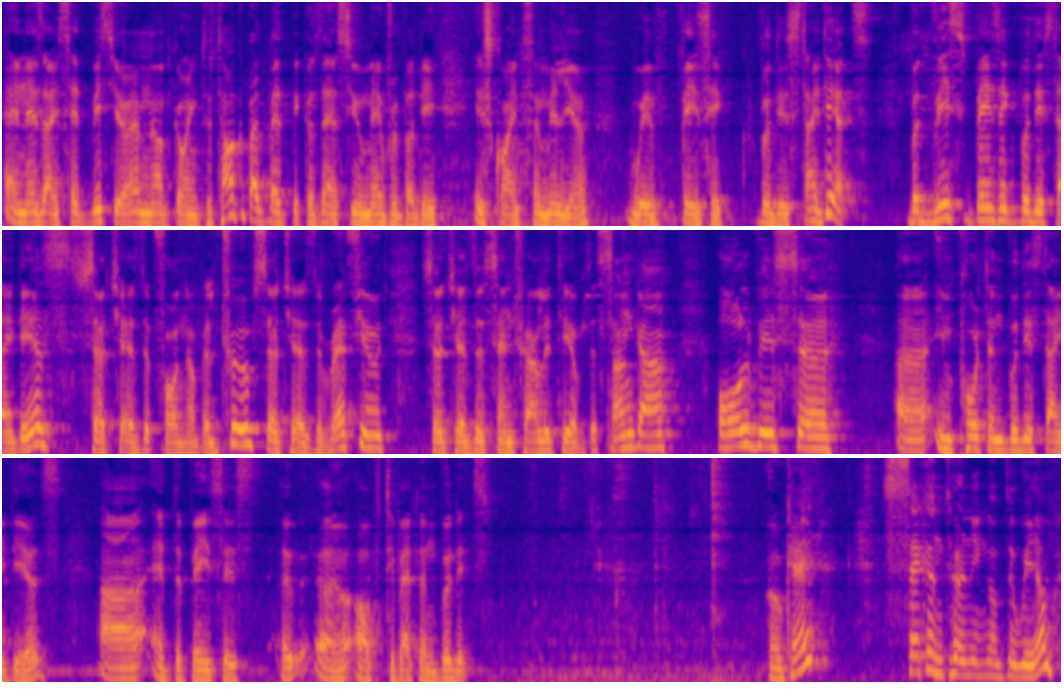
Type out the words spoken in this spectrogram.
And as I said this year, I'm not going to talk about that because I assume everybody is quite familiar with basic Buddhist ideas. But these basic Buddhist ideas, such as the Four Noble Truths, such as the refuge, such as the centrality of the Sangha, all these uh, uh, important Buddhist ideas are at the basis uh, uh, of Tibetan Buddhism. Okay? Second turning of the wheel,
